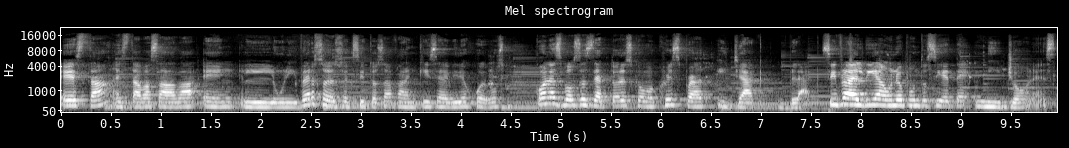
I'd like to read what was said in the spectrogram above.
Esta está basada en el universo de su exitosa franquicia de videojuegos, con las voces de actores como Chris Pratt y Jack Black. Cifra del día 1.7 millones.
